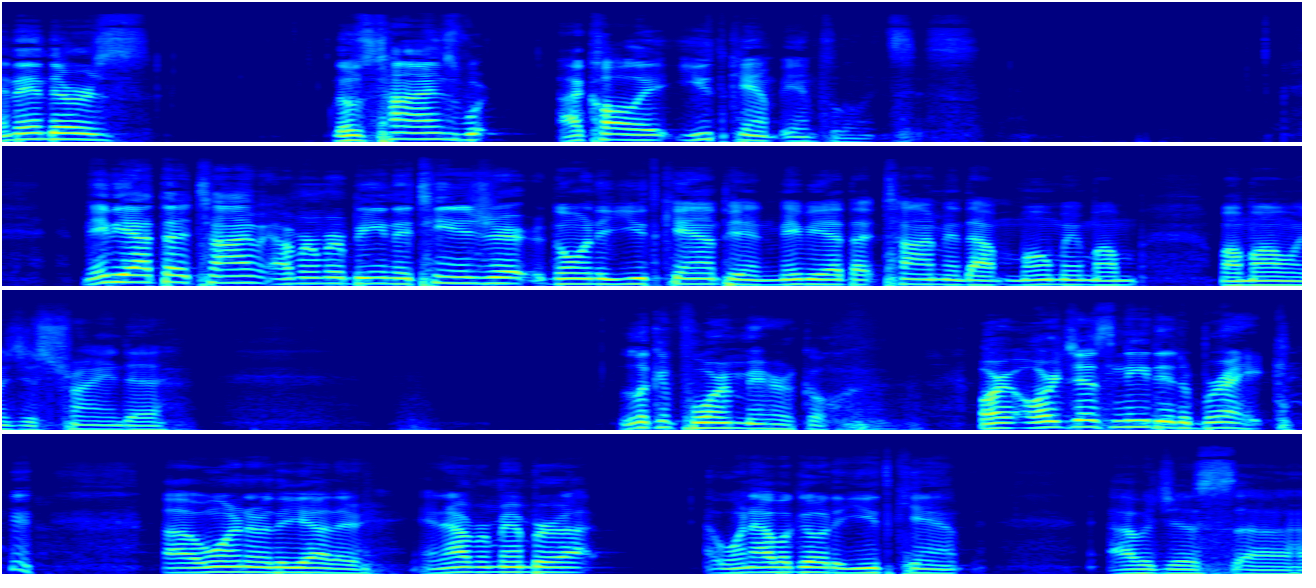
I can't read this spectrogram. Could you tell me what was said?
And then there's those times where I call it youth camp influences. Maybe at that time, I remember being a teenager going to youth camp, and maybe at that time, in that moment, my, my mom was just trying to, looking for a miracle, or, or just needed a break, uh, one or the other. And I remember I, uh, when I would go to youth camp, I would just uh,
